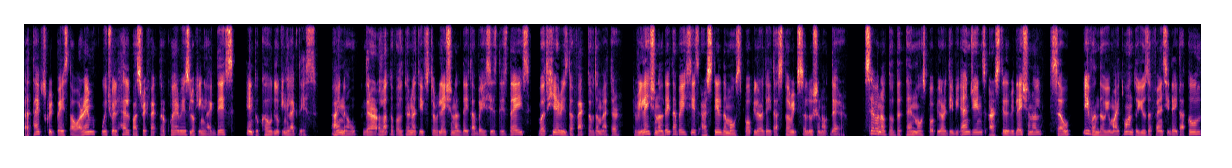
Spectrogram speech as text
a TypeScript-based ORM which will help us refactor queries looking like this into code looking like this. I know there are a lot of alternatives to relational databases these days, but here is the fact of the matter. Relational databases are still the most popular data storage solution out there. 7 out of the 10 most popular DB engines are still relational, so even though you might want to use a fancy data tool,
